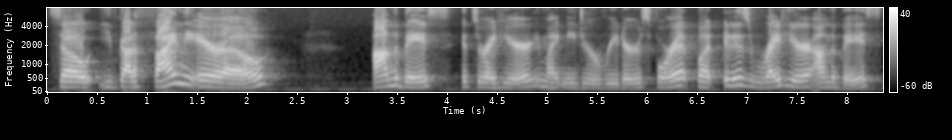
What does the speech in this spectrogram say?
So you've got to find the arrow on the base. It's right here. You might need your readers for it, but it is right here on the base.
